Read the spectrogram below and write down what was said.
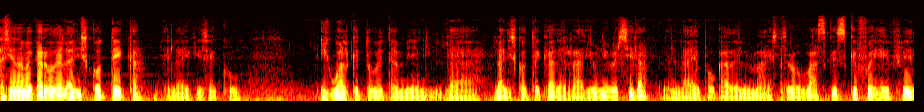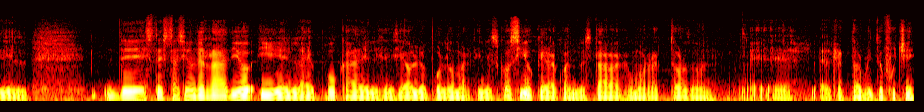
haciéndome cargo de la discoteca de la XQ igual que tuve también la, discoteca de Radio Universidad, en la época del maestro Vázquez, que fue jefe de esta estación de radio, y en la época del licenciado Leopoldo Martínez Cosío, que era cuando estaba como rector don, eh, el rector Vito Fuché.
